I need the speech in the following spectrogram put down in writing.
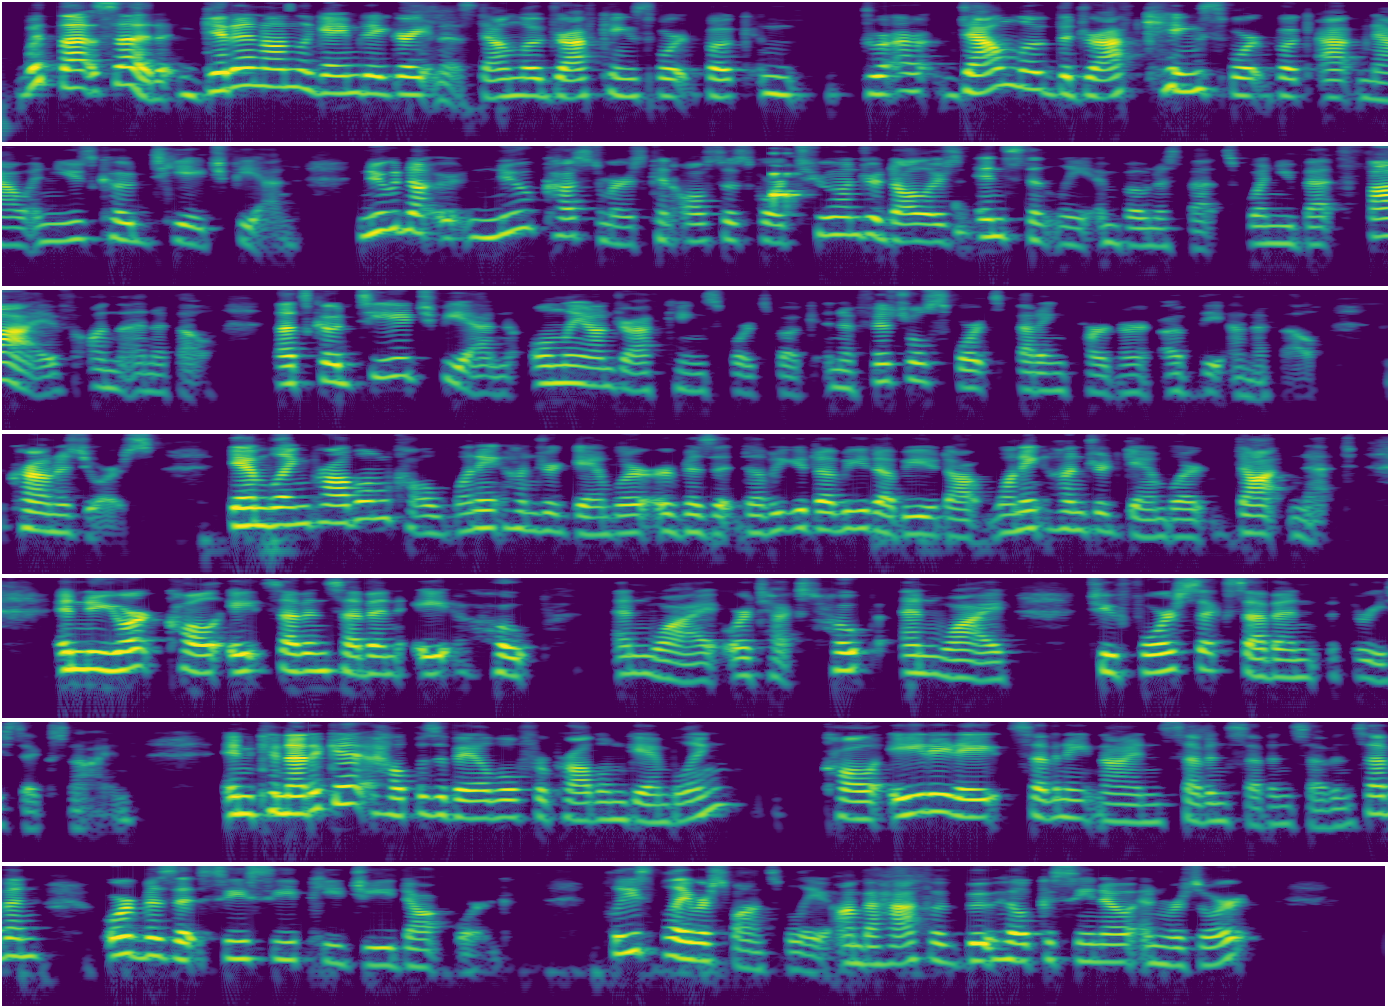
with that said, get in on the game day greatness. Download DraftKings Sportbook and dra- download the DraftKings Sportbook app now and use code THPN. New new customers can also score $200 instantly in bonus bets when you bet 5 on the NFL. That's code THPN only on DraftKings Sportsbook, an official sports betting partner of the NFL. The crown is yours. Gambling problem? Call 1-800-GAMBLER or visit www.1800gambler.net. In New York, call 877 8 HOPE NY or text HOPE NY to 467 369. In Connecticut, help is available for problem gambling. Call 888 789 7777 or visit ccpg.org. Please play responsibly. On behalf of Boot Hill Casino and Resort,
